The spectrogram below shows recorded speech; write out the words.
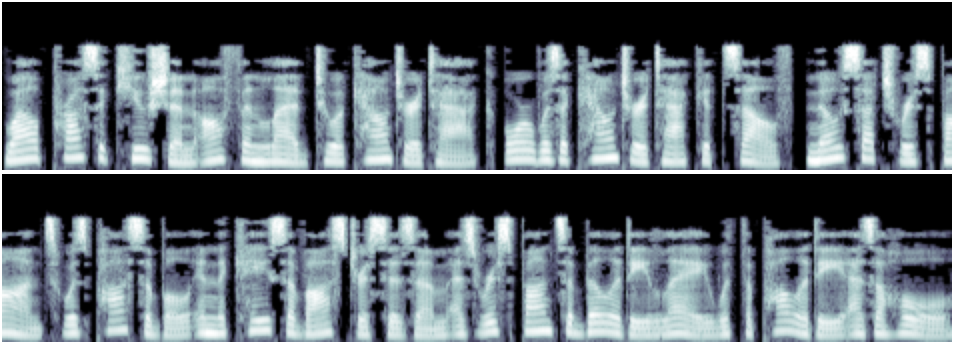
While prosecution often led to a counterattack or was a counterattack itself, no such response was possible in the case of ostracism as responsibility lay with the polity as a whole.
